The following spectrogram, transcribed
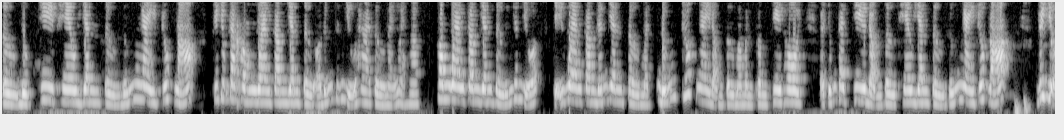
từ được chia theo danh từ đứng ngay trước nó. Chứ chúng ta không quan tâm danh từ ở đứng chính giữa hai từ này các bạn ha. Không quan tâm danh từ đứng chính giữa, chỉ quan tâm đến danh từ mà đứng trước ngay động từ mà mình cần chia thôi. Và chúng ta chia động từ theo danh từ đứng ngay trước đó. Ví dụ,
